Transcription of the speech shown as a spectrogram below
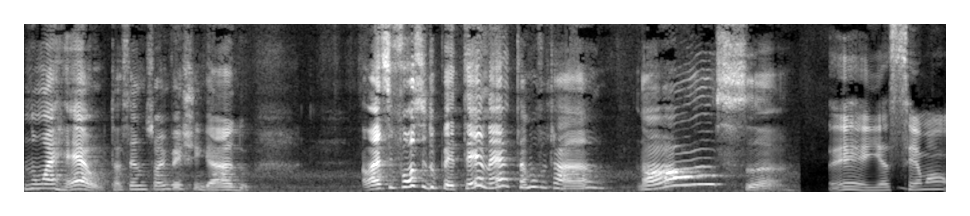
não é réu, tá sendo só investigado. Mas se fosse do PT, né? Tamo tá. Nossa! É, ia ser uma,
